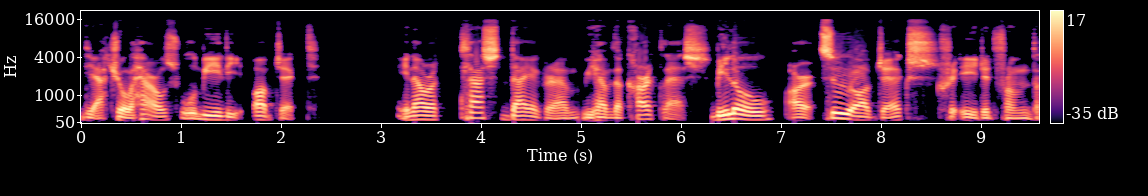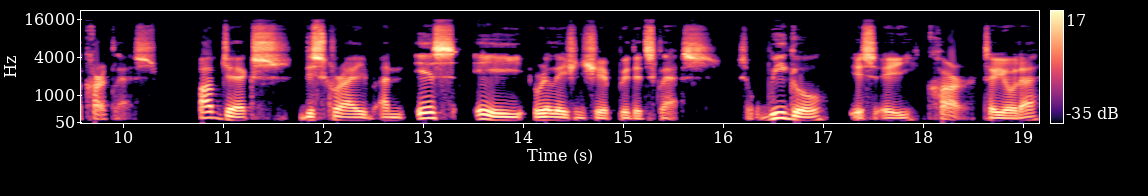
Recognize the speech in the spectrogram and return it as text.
The actual house will be the object. In our class diagram, we have the car class. Below are two objects created from the car class. Objects describe an is-a relationship with its class. So Wigo is a car. Toyota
